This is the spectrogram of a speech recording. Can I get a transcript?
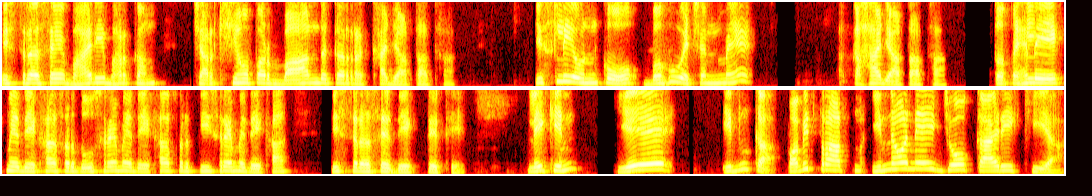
इस तरह से भारी भरकम चरखियों पर बाँध कर रखा जाता था। इसलिए उनको बहुवचन में कहा जाता था। तो पहले एक में देखा फिर दूसरे में देखा फिर तीसरे में देखा इस तरह से देखते थे। लेकिन ये इनका पवित्र आत्मा इन्होंने जो कार्य किया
